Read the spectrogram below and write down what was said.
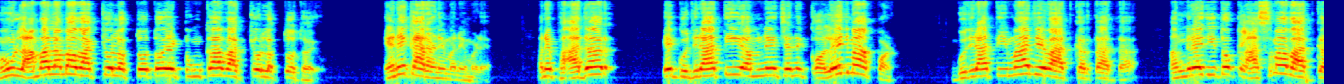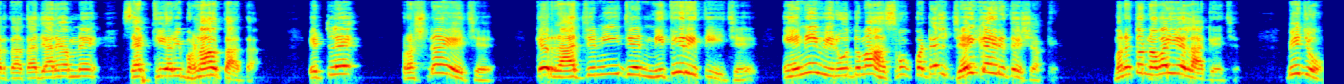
હું લાંબા લાંબા વાક્યો લખતો હતો એ ટૂંકા વાક્યો લખતો થયો. એને કારણે મને મળ્યા. અને ફાધર એ ગુજરાતી અમને છે ને કોલેજમાં પણ ગુજરાતીમાં જે વાત કરતા હતા, અંગ્રેજી તો ક્લાસમાં વાત કરતા હતા, જ્યારે અમને સેટ થિયરી ભણાવતા હતા. એટલે પ્રશ્ન એ છે કે રાજ્યની જે નીતિ રીતિ છે, એની વિરુદ્ધમાં હસમુખ પટેલ જઈ કઈ રીતે શકે? મને તો નવાઈએ લાગે છે. બીજું,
